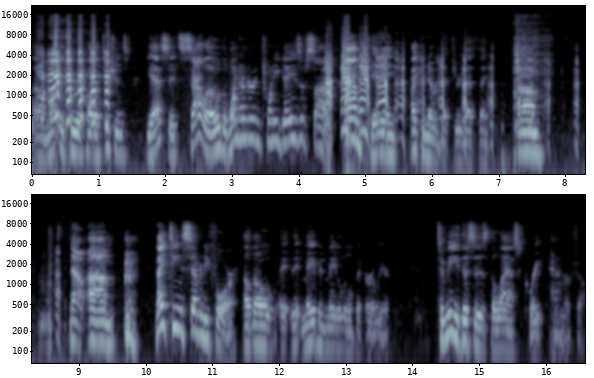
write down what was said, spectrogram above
uh, motley crew of politicians. Yes, it's Salò, the 120 Days of Sodom. I'm kidding. I could never get through that thing. Um, now, um, 1974, although it, it, may have been made a little bit earlier. To me, this is the last great Hammer film.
